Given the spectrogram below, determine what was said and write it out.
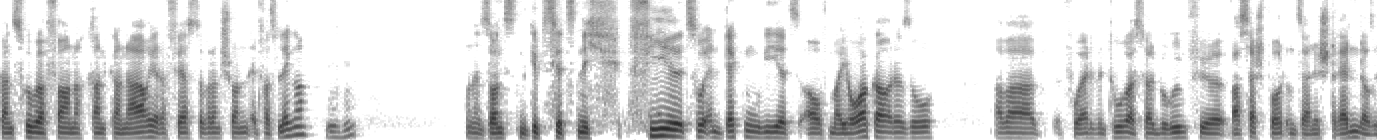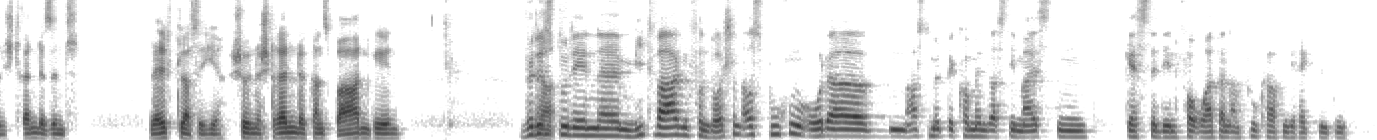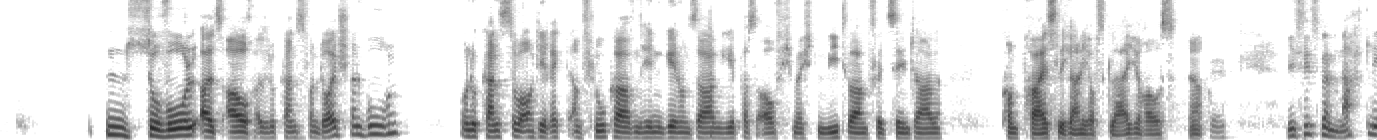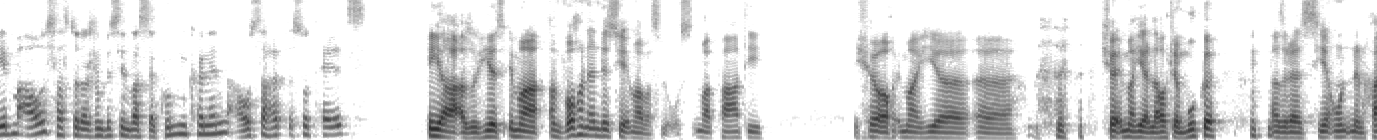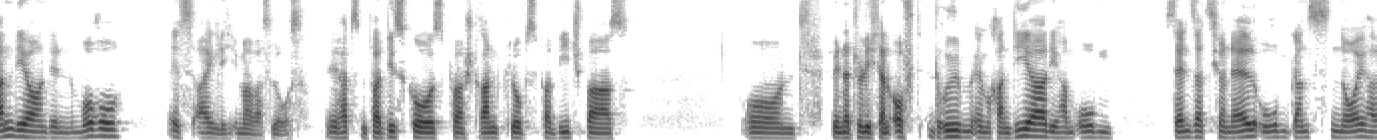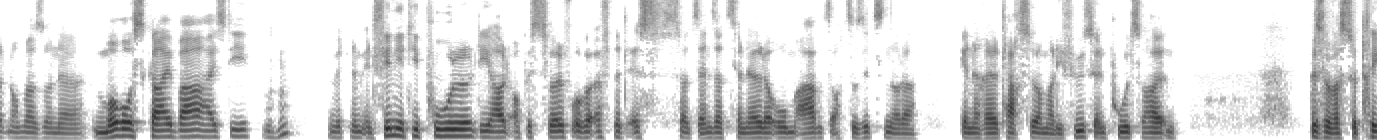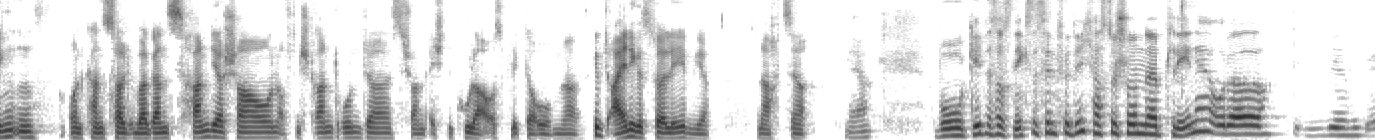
kannst rüberfahren nach Gran Canaria, da fährst du aber dann schon etwas länger. Mhm. Und ansonsten gibt es jetzt nicht viel zu entdecken, wie jetzt auf Mallorca oder so. Aber Fuerteventura ist halt berühmt für Wassersport und seine Strände. Also die Strände sind Weltklasse hier. Schöne Strände, kannst baden gehen. Würdest ja. du den äh, Mietwagen von Deutschland aus buchen oder hm, hast du mitbekommen, dass die meisten Gäste den vor Ort dann am Flughafen direkt mieten? Sowohl als auch. Also du kannst von Deutschland buchen und du kannst aber auch direkt am Flughafen hingehen und sagen, hier pass auf, ich möchte einen Mietwagen für zehn Tage. Kommt preislich eigentlich aufs Gleiche raus. Ja. Okay. Wie sieht es mit dem Nachtleben aus? Hast du da schon ein bisschen was erkunden können außerhalb des Hotels? Ja, also hier ist immer, am Wochenende ist hier immer was los, immer Party. Ich höre auch immer hier, äh, ich höre immer hier laute Mucke. Also das ist hier unten in Chandia und in Moro ist eigentlich immer was los. Hier hat es ein paar Discos, ein paar Strandclubs, ein paar Beachbars. Und bin natürlich dann oft drüben im Chandia. Die haben oben sensationell, oben ganz neu halt nochmal so eine Moro Sky Bar heißt die. Mhm mit einem Infinity Pool, die halt auch bis 12 Uhr geöffnet ist. Ist halt sensationell, da oben abends auch zu sitzen oder generell tagsüber mal die Füße in den Pool zu halten. Bisschen was zu trinken und kannst halt über ganz Randia schauen, auf den Strand runter. Ist schon echt ein cooler Ausblick da oben. Ja. Es gibt einiges zu erleben hier nachts, ja. Ja. Wo geht es als nächstes hin für dich? Hast du schon äh, Pläne oder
